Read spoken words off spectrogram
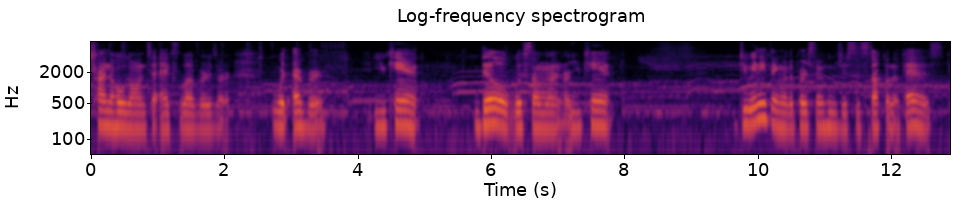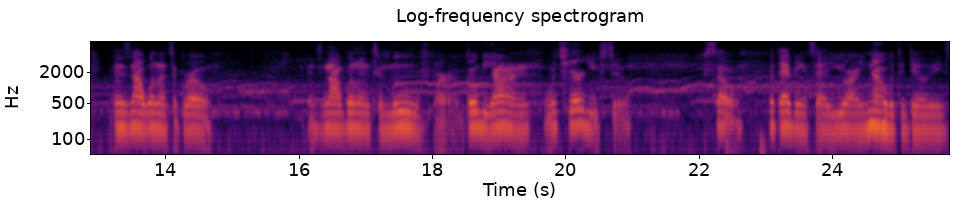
trying to hold on to ex lovers or whatever. You can't build with someone or you can't do anything with a person who just is stuck on the past and is not willing to grow, is not willing to move or go beyond what you're used to. So, with that being said, you already know what the deal is.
